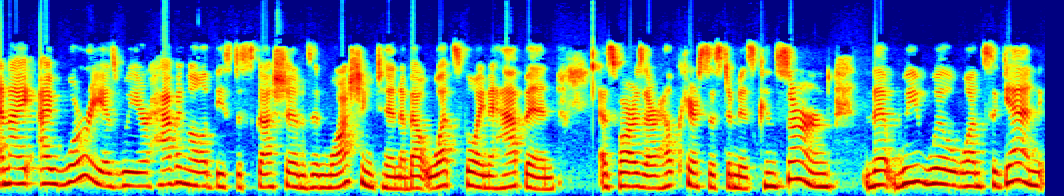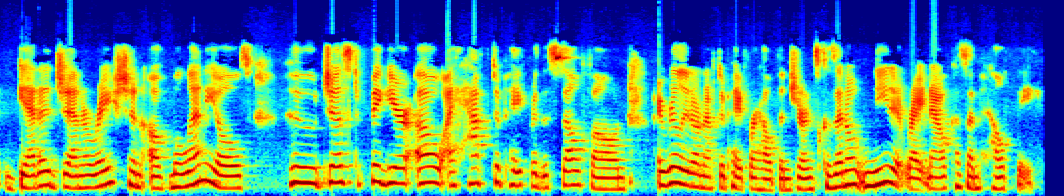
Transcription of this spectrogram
and I, I worry as we are having all of these discussions in Washington about what's going to happen as far as our healthcare system is concerned, that we will once again get a generation of millennials who just figure, oh, I have to pay for the cell phone. I really don't have to pay for health insurance because I don't need it right now because I'm healthy.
